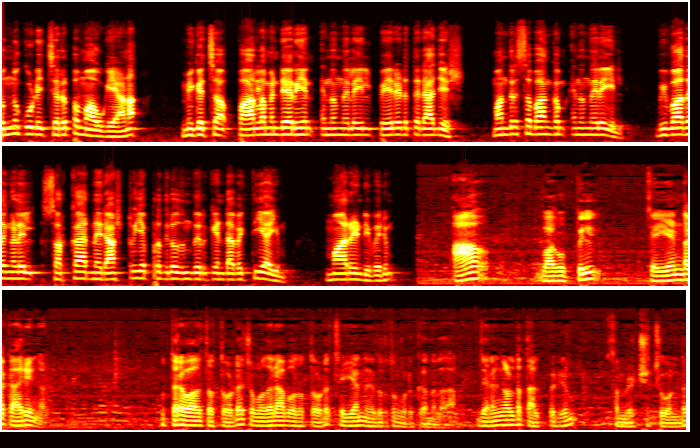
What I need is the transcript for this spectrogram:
ഒന്നുകൂടി ചെറുപ്പമാവുകയാണ്. മികച്ച പാർലമെന്റേറിയൻ എന്ന നിലയിൽ പേരെടുത്ത രാജേഷ് മന്ത്രിസഭാംഗം എന്ന നിലയിൽ വിവാദങ്ങളിൽ സർക്കാരിന് രാഷ്ട്രീയ പ്രതിരോധം തീർക്കേണ്ട വ്യക്തിയായും മാറേണ്ടി വരും ആ വകുപ്പിൽ ചെയ്യേണ്ട കാര്യങ്ങൾ ഉത്തരവാദിത്തത്തോടെ ചുമതലാബോധത്തോടെ ചെയ്യാൻ നേതൃത്വം കൊടുക്കുക എന്നുള്ളതാണ്. ജനങ്ങളുടെ താല്പര്യം സംരക്ഷിച്ചുകൊണ്ട്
